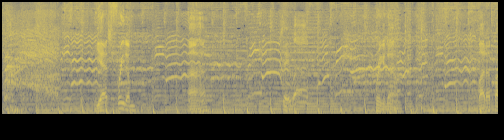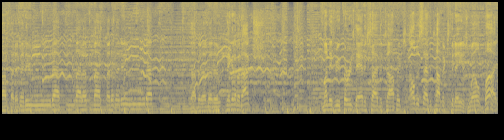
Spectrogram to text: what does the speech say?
Friday. Yes, freedom. Uh huh. Say what? Bring it down. Take it up a notch. Monday through Thursday, I decide the topics. I'll decide the topics today as well, but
